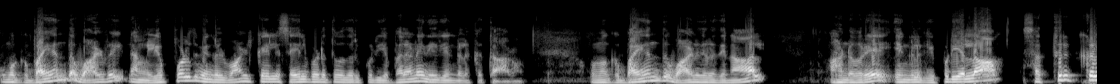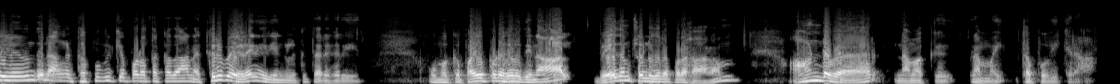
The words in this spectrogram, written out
உமக்கு பயந்த வாழ்வை நாங்கள் எப்பொழுதும் எங்கள் வாழ்க்கையில் செயல்படுத்துவதற்குரிய பலனை நீர் எங்களுக்கு தாரும். உமக்கு பயந்து வாழ்கிறதினால் ஆண்டவரே எங்களுக்கு இப்படியெல்லாம் சத்துருக்களிலிருந்து நாங்கள் தப்புவிக்கப்படத்தக்கதான கிருபைகளை நீர் எங்களுக்கு தருகிறீர். உமக்கு பயப்படுகிறதினால் வேதம் சொல்லுகிற பிரகாரம் ஆண்டவர் நமக்கு நம்மை தப்புவிக்கிறார்.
